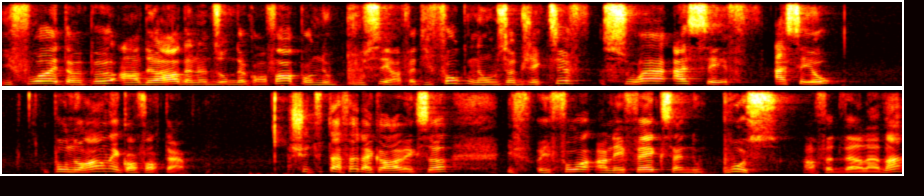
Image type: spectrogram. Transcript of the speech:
il faut être un peu en dehors de notre zone de confort pour nous pousser, en fait. Il faut que nos objectifs soient assez, assez hauts pour nous rendre inconfortables. Je suis tout à fait d'accord avec ça. Il faut en effet que ça nous pousse en fait vers l'avant,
